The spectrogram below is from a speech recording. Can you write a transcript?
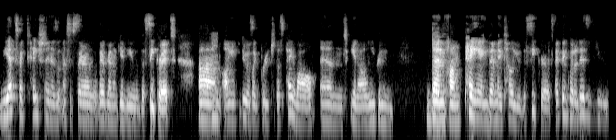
The expectation isn't necessarily that they're going to give you the secret. Um, mm-hmm. All you have to do is like breach this paywall, and you know you can then from paying, then they tell you the secrets. I think what it is, is you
